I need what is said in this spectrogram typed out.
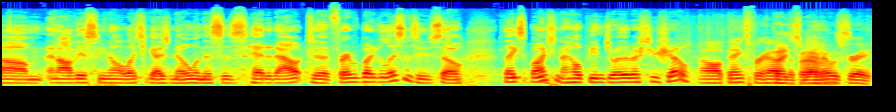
Um, and obviously, you know, I'll let you guys know when this is headed out to, for everybody to listen to. So thanks a bunch, and I hope you enjoy the rest of your show. Oh, thanks for having thanks us, man. It was great.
